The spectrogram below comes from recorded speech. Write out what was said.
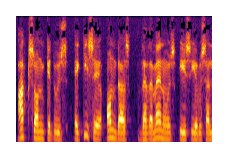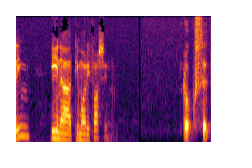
Άξον και τους εκείσε όντας δεδεμένους εις Ιερουσαλήμ ή να τιμωρηθώσιν. Ροξέτ.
